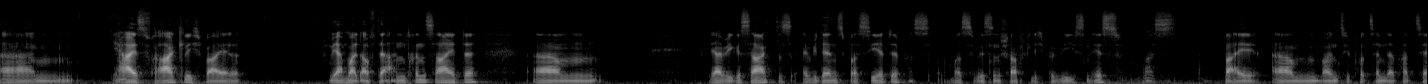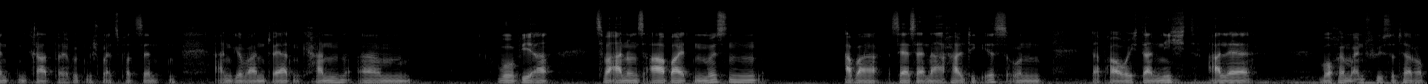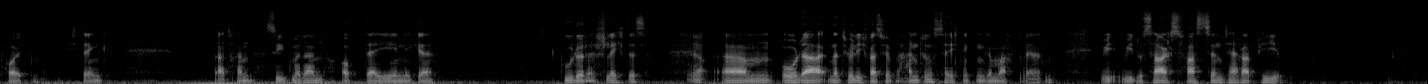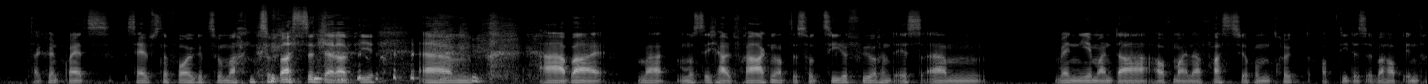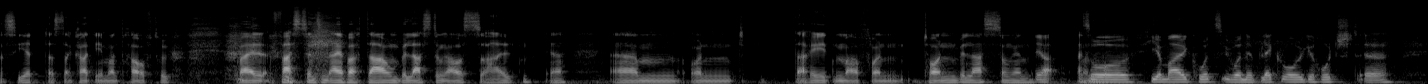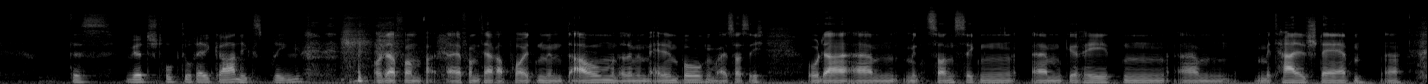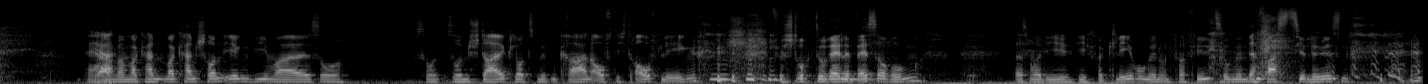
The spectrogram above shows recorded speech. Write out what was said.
Ähm, ja, ist fraglich, weil wir haben halt auf der anderen Seite ähm, ja, wie gesagt, das Evidenzbasierte, was, was wissenschaftlich bewiesen ist, was bei ähm, 90 Prozent der Patienten, gerade bei Rückenschmerzpatienten, angewandt werden kann, ähm, wo wir zwar an uns arbeiten müssen, aber sehr, sehr nachhaltig ist und da brauche ich dann nicht alle Woche meinen Physiotherapeuten. Ich denke, daran sieht man dann, ob derjenige gut oder schlecht ist. Ja. Ähm, oder natürlich, was für Behandlungstechniken gemacht werden. Wie, wie du sagst, Faszientherapie. Da könnte man jetzt selbst eine Folge zu machen zu Faszientherapie. ähm, aber man muss sich halt fragen, ob das so zielführend ist, ähm, wenn jemand da auf meiner Faszie rumdrückt, ob die das überhaupt interessiert, dass da gerade jemand drauf drückt. Weil Faszien sind einfach da, um Belastung auszuhalten. Ja? Ähm, und da reden wir von Tonnenbelastungen. Ja, also hier mal kurz über eine Black Roll gerutscht. Äh, das wird strukturell gar nichts bringen. Oder vom, äh, vom Therapeuten mit dem Daumen oder mit dem Ellenbogen, weiß was ich. Oder ähm, mit sonstigen ähm, Geräten, ähm, Metallstäben. Ja. Ja, Ja. Man, man, kann, man kann schon irgendwie mal so, so, so einen Stahlklotz mit dem Kran auf dich drauflegen für strukturelle Besserung, dass wir die, die Verklebungen und Verfilzungen der Faszie lösen.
